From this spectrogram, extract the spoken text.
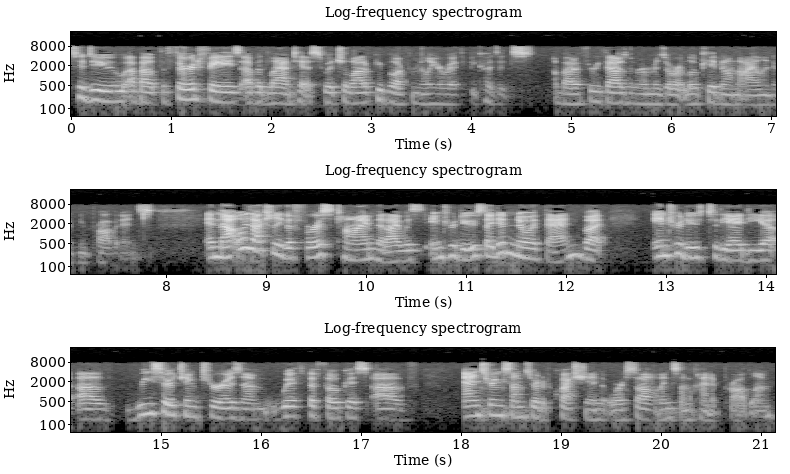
to do about the third phase of Atlantis, which a lot of people are familiar with because it's about a 3,000 room resort located on the island of New Providence. And that was actually the first time that I was introduced. I didn't know it then, but introduced to the idea of researching tourism with the focus of answering some sort of question or solving some kind of problem.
